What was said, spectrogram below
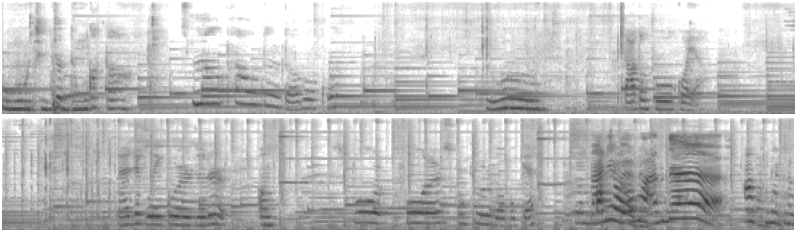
오, 진짜 눈 같다. 나도 볼 거야. 매직 리퀴드를 음, 4, 4 스쿠프를 넣어볼게. 그럼 많이 넣으면 돼. 안 돼. 아, 그만, 그만.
